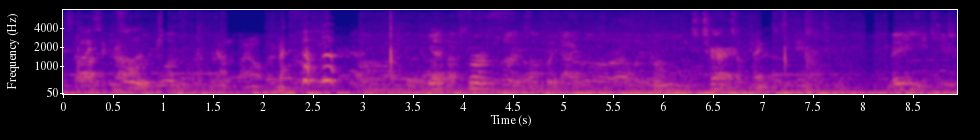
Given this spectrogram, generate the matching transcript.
It's ISO. I don't- Yeah, the first time something dies. Each turn something. Maybe you year.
